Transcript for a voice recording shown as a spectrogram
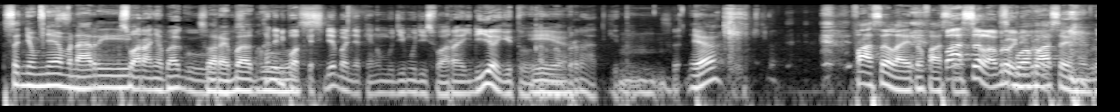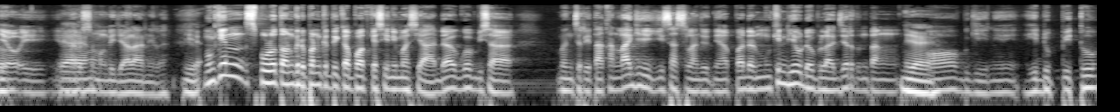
senyumnya menarik. Jadi suaranya bagus. Suaranya bagus. Makanya di podcast dia banyak yang memuji-muji suara dia gitu karena Iya. berat gitu. Ya, fase lah itu fase. Fase lah bro Sebuah ini bro. fase ini bro. Yoi, ya, harus emang dijalani lah. Iya. Mungkin 10 tahun ke depan ketika podcast ini masih ada, gue bisa menceritakan lagi kisah selanjutnya apa dan mungkin dia udah belajar tentang Iya, iya. oh begini hidup itu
